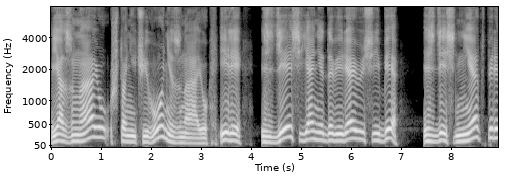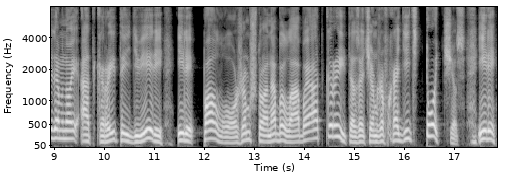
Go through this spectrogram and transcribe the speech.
«Я знаю, что ничего не знаю» или «Здесь я не доверяю себе», «Здесь нет передо мной открытой двери» или «Положим, что она была бы открыта, зачем же входить тотчас?» или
